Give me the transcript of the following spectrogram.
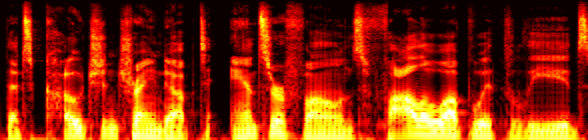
that's coached and trained up to answer phones, follow up with leads,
